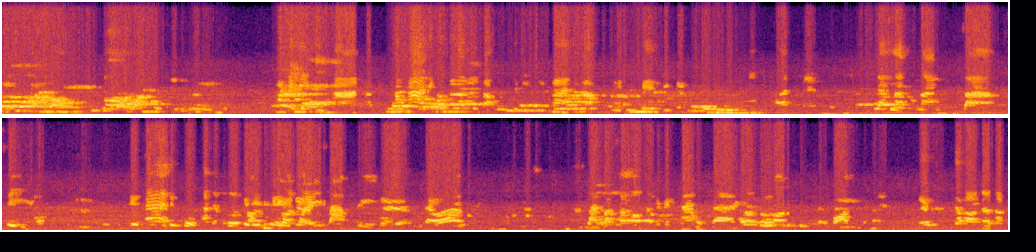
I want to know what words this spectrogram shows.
รอรอวันมันจะมีสีขาครับราคาที่เขาไม่ได้สั่งมันจะมีสีขาครับคือเป็นที่เป็นสีขาหลักๆประมาณสามสี่ครับถึงห้าถึงหกอาจจะโดนไปเรื่อยๆไปสามสี่แต่ว่าหลายวันเราออกมาเป็นห้าผมได้เราต้องรอดูแต่บอลแล้วจะบอกแล้วต้อง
